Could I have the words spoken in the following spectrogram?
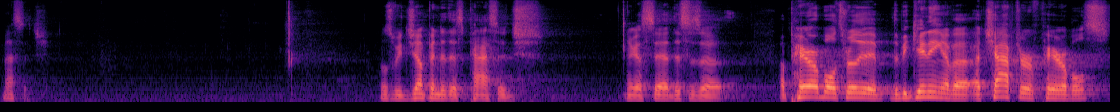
message? As we jump into this passage, like I said, this is a, a parable. It's really the, beginning of a, a chapter of parables.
